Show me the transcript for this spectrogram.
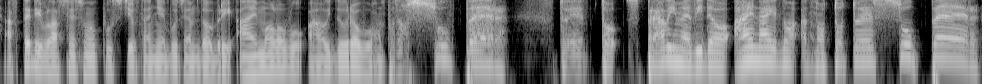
A vtedy vlastne som mu pustil ten Nebudem dobrý aj Molovú, aj Durovú. On povedal, super, to je, to spravíme video aj na jedno, no toto je super.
